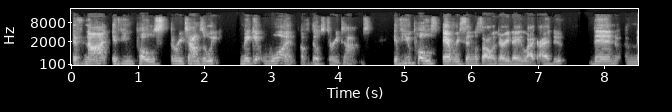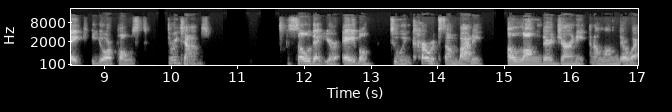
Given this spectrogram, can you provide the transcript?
If not, if you post three times a week, make it one of those three times. If you post every single solitary day like I do, then make your post three times so that you're able to encourage somebody along their journey and along their way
